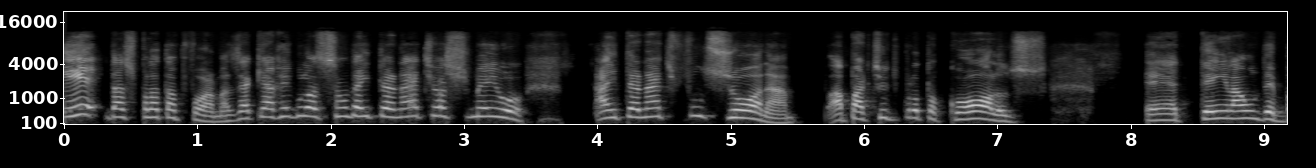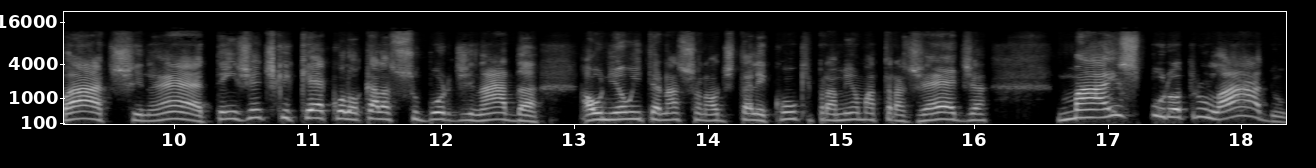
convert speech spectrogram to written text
e das plataformas. É que a regulação da internet eu acho meio. A internet funciona a partir de protocolos, é, tem lá um debate, né? Tem gente que quer colocá-la subordinada à União Internacional de Telecom, que para mim é uma tragédia. Mas, por outro lado,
